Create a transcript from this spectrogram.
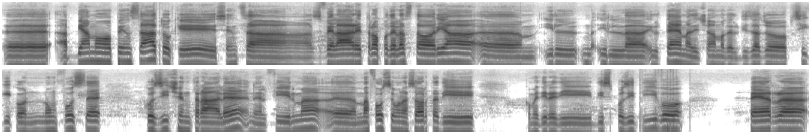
Eh, abbiamo pensato che senza svelare troppo della storia ehm, il, il, il, tema diciamo, del disagio psichico non fosse così centrale nel film, eh, ma fosse una sorta di, dire, di dispositivo per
